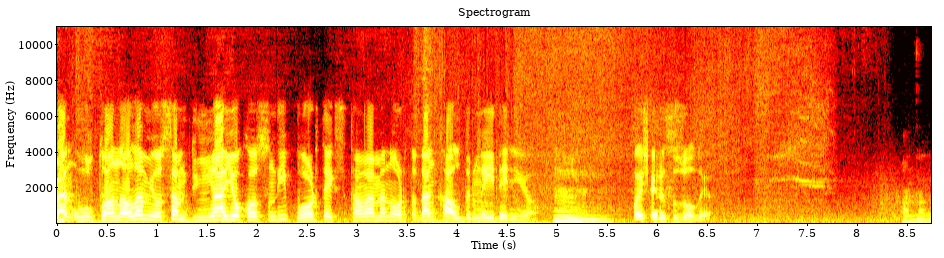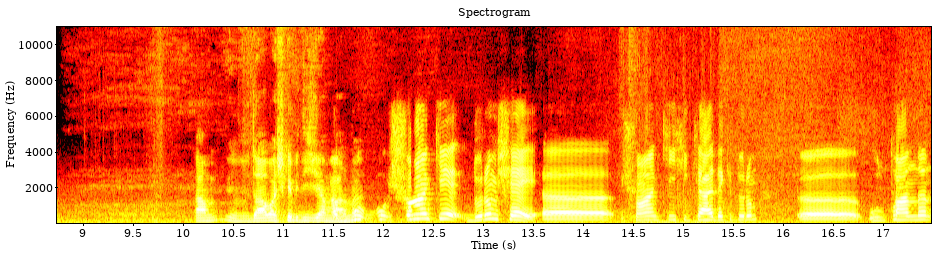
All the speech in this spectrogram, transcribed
ben Ultuan'ı alamıyorsam dünya yok olsun deyip Vortex'i tamamen ortadan kaldırmayı deniyor. Hmm, Başarısız oluyor. anladım. Tam daha başka bir diyeceğim var mı? Bu, bu şu anki durum şey, e, şu anki hikayedeki durum e, Ultuan'ın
